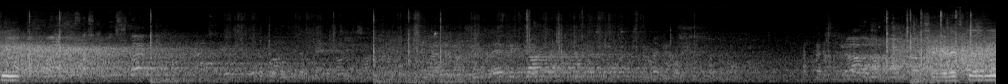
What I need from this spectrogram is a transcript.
Μέσα πρώτη Σε και δεύτερη,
